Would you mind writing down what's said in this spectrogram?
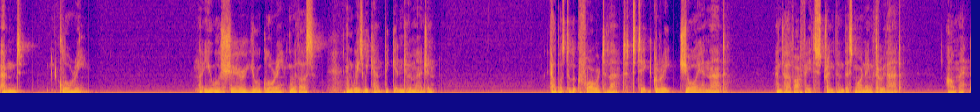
and glory. That you will share your glory with us in ways we can't begin to imagine. Help us to look forward to that, to take great joy in that, and to have our faith strengthened this morning through that. Amen.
